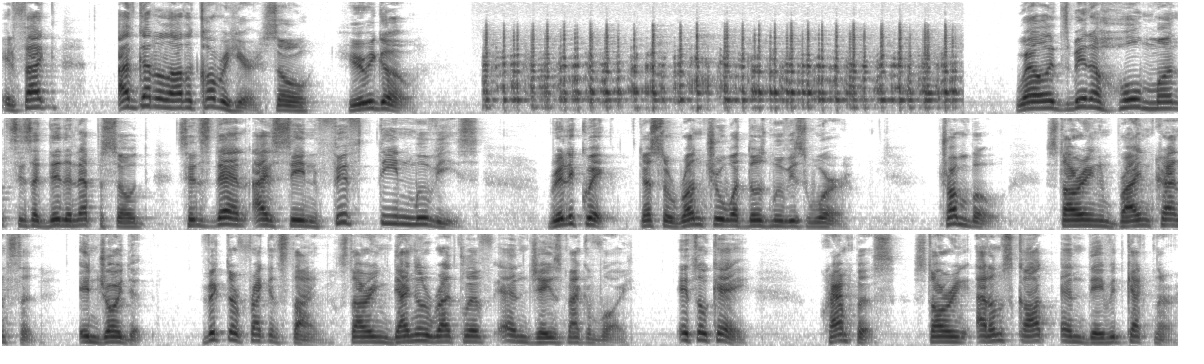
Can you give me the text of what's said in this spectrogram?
In fact, I've got a lot to cover here, so here we go. Well, it's been a whole month since I did an episode. Since then, I've seen 15 movies. Really quick, just to run through what those movies were. Trumbo, starring Bryan Cranston. Enjoyed it. Victor Frankenstein, starring Daniel Radcliffe and James McAvoy. It's okay. Krampus, starring Adam Scott and David Koechner.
